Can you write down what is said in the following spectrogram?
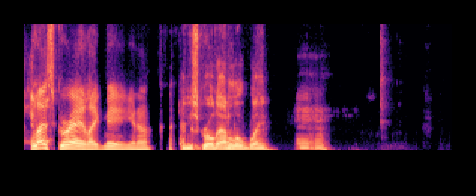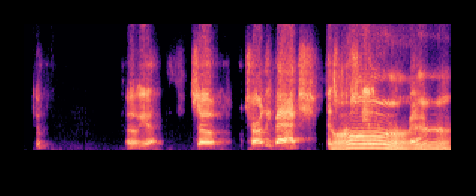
less gray like me, you know? Can you scroll down a little, Blaine? Mm Mhm. Oh, yeah. So Charlie Batch, Pittsburgh Steelers, Oh, quarterback, yeah.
